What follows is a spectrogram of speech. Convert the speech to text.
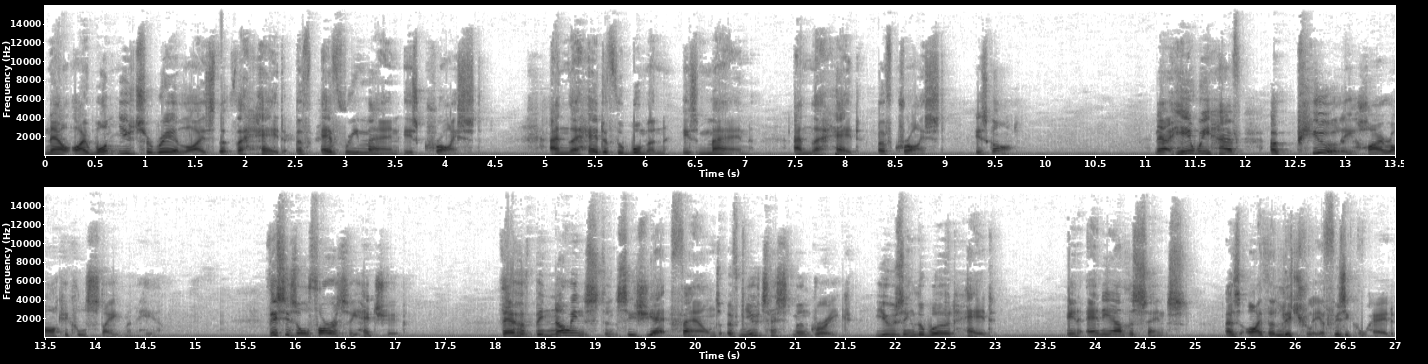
Now I want you to realize that the head of every man is Christ, and the head of the woman is man, and the head of Christ is God. Now here we have a purely hierarchical statement here. This is authority, headship. There have been no instances yet found of New Testament Greek using the word head in any other sense as either literally a physical head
